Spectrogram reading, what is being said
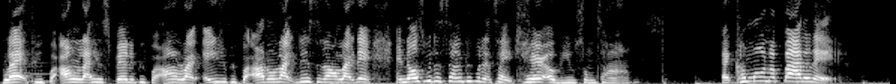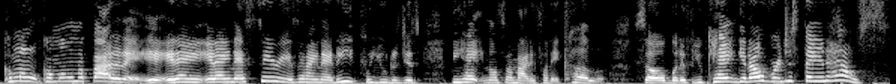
black people. I don't like Hispanic people. I don't like Asian people. I don't like this and I don't like that. And those be the same people that take care of you sometimes. Like, come on up out of that. Come on, come on up out of that. It, it, ain't it ain't that serious. It ain't that deep for you to just be hating on somebody for their color. So, but if you can't get over it, just stay in the house.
